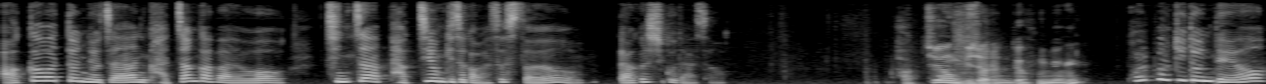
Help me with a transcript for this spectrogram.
아까 왔던 여잔 가짠가 봐요. 진짜 박지영 기자가 왔었어요. 나가시고 나서. 박지영 기자인데 분명히? 펄펄 뛰던데요.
